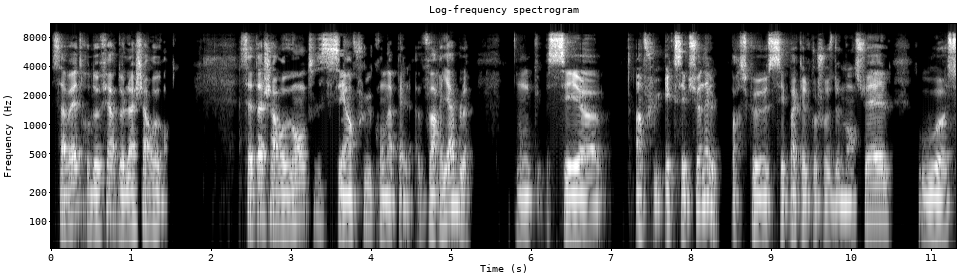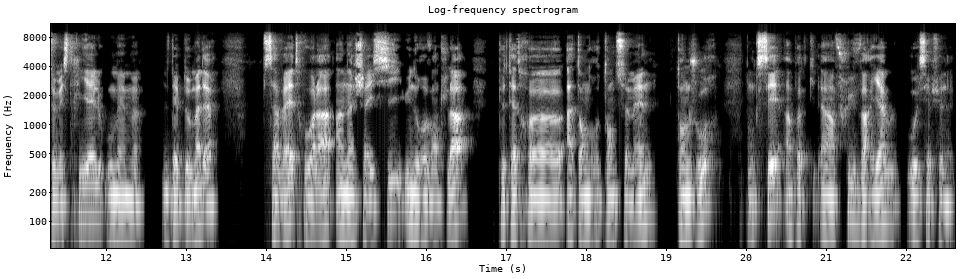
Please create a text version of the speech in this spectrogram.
ça va être de faire de l'achat-revente. Cet achat-revente, c'est un flux qu'on appelle variable, donc c'est euh, un flux exceptionnel parce que c'est pas quelque chose de mensuel ou euh, semestriel ou même d'hebdomadaire. Ça va être voilà un achat ici, une revente là, peut-être euh, attendre tant de semaines, tant de jours. Donc c'est un, flux variable ou exceptionnel.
